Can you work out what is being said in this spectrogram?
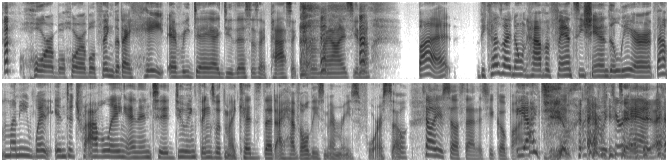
horrible, horrible thing that I hate. Every day I do this as I pass it, cover my eyes, you know. But because I don't have a fancy chandelier, that money went into traveling and into doing things with my kids that I have all these memories for. So Tell yourself that as you go by. yeah, I do every With your day, hand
